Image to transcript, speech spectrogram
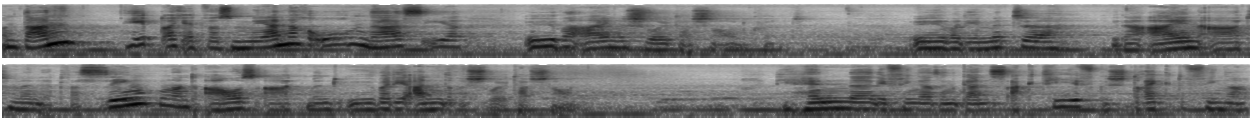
Und dann hebt euch etwas mehr nach oben, dass ihr über eine Schulter schauen könnt. Über die Mitte wieder einatmen, etwas sinken und ausatmend über die andere Schulter schauen. Die Hände, die Finger sind ganz aktiv, gestreckte Finger.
